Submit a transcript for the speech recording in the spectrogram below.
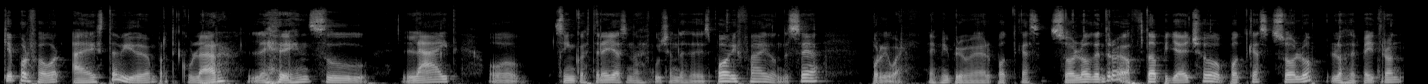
que por favor a este video en particular le den su like o 5 estrellas si nos escuchan desde Spotify, donde sea porque bueno, es mi primer podcast solo dentro de Off Topic. Ya he hecho podcast solo, los de Patreon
